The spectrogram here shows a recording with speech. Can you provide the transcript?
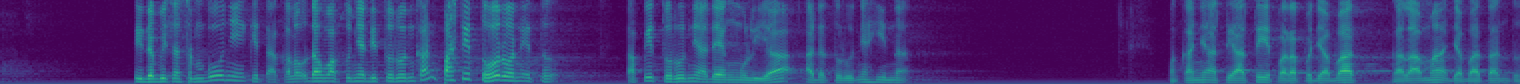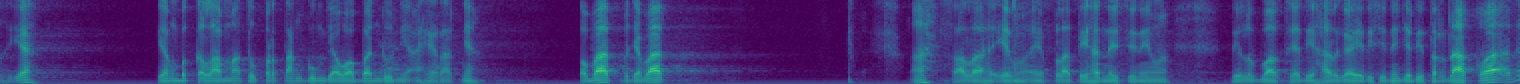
Tidak bisa sembunyi kita. Kalau udah waktunya diturunkan pasti turun itu. Tapi turunnya ada yang mulia, ada turunnya hina. Makanya hati-hati para pejabat, gak lama jabatan tuh ya. Yang bekal lama tuh pertanggung jawaban dunia akhiratnya. Obat pejabat. Ah salah ya, ya pelatihan di sini mah. Di Lebak saya dihargai, di sini jadi terdakwa.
